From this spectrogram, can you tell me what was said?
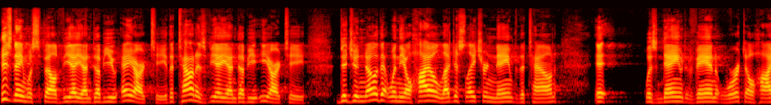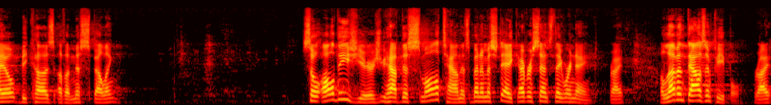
His name was spelled V A N W A R T. The town is V A N W E R T. Did you know that when the Ohio legislature named the town, it was named Van Wert, Ohio, because of a misspelling? So, all these years, you have this small town that's been a mistake ever since they were named, right? 11,000 people, right?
